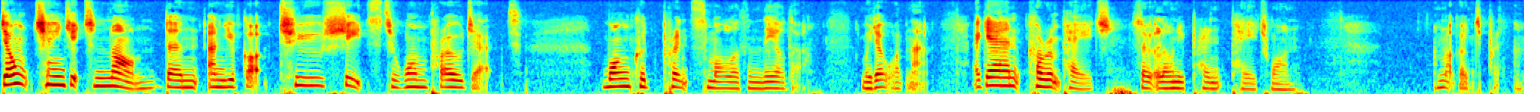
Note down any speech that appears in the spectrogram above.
don't change it to none, then and you've got two sheets to one project, one could print smaller than the other. We don't want that. Again, current page, so it'll only print page one. I'm not going to print them.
